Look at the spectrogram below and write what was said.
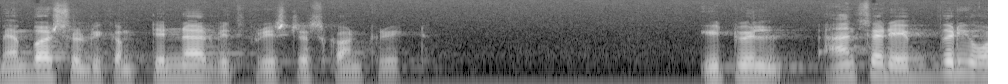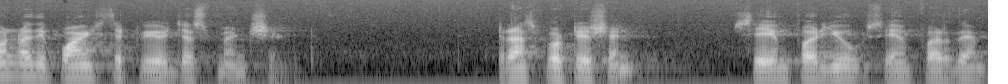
Members will become thinner with pre-stressed concrete. It will answer every one of the points that we have just mentioned. Transportation, same for you, same for them.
